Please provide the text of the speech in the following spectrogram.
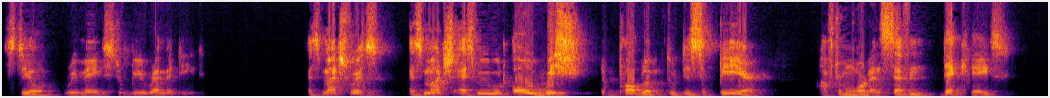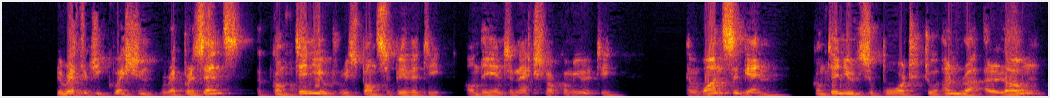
still remains to be remedied. As much as, as much as we would all wish the problem to disappear after more than seven decades, the refugee question represents a continued responsibility on the international community. And once again, continued support to UNRWA alone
